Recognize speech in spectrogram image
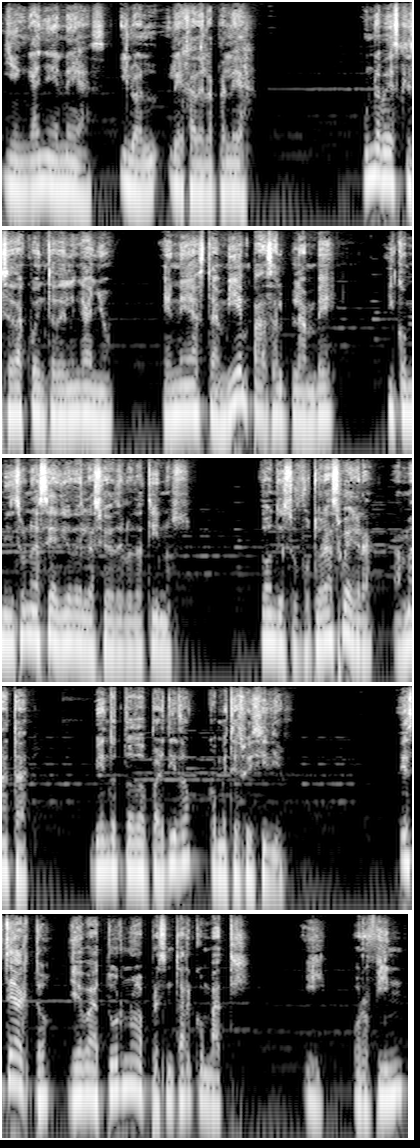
y engaña a Eneas y lo aleja de la pelea. Una vez que se da cuenta del engaño, Eneas también pasa al plan B y comienza un asedio de la ciudad de los latinos donde su futura suegra, Amata, viendo todo perdido, comete suicidio. Este acto lleva a Turno a presentar combate, y, por fin,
